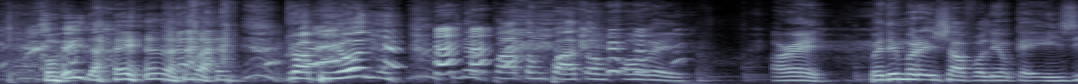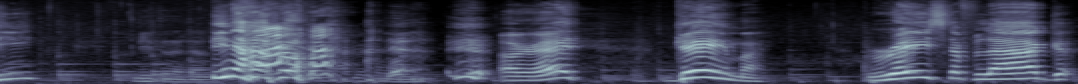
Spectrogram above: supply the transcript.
Uy, dahil naman. Grabe yun! Pinagpatong-patong. Okay. Alright. Pwede mo rin i-shuffle yung kay AZ. Dito na lang. Tinago! Alright. Game. Raise the flag.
